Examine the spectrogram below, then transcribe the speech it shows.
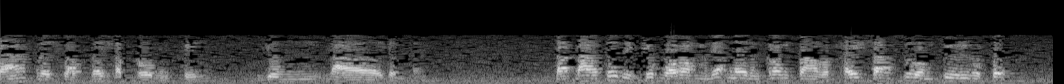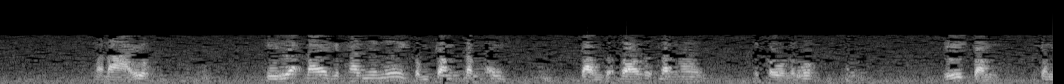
ជាត្រូវស្លាប់ទៅស្លាប់កូននឹងពីរយំដើរទៅតែដើរទៅទៅជួបបរិសម្នាក់នៅក្នុងក្រុងសាវត្ថីសាកសួរអំពីរឿងឪពុកម្ដាយគេលាក់ដែរគេថាញើយកុំចាំដឹងអីចាំទៅដល់ទៅដឹងហើយ កូននោះគេចាំចាំ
